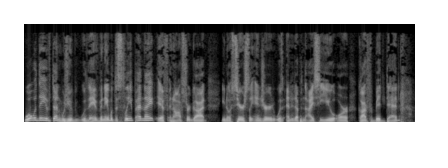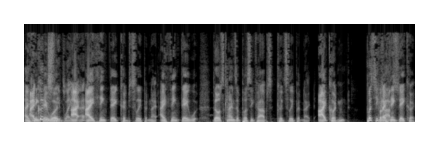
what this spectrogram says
What would they have done? Would you would they have been able to sleep at night if an officer got you know seriously injured, was ended up in the ICU, or God forbid dead? I think couldn't they would. sleep like I, that. I think they could sleep at night. I think they would. Those kinds of pussy cops could sleep at night. I couldn't. Pussy but I think they could.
